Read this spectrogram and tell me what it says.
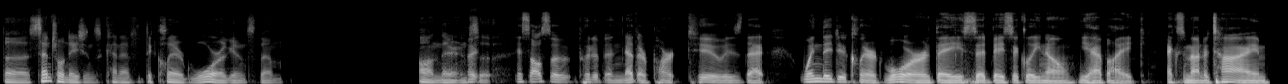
the central nations kind of declared war against them on there and so It's also put up another part too is that when they declared war, they said basically, you know, you have like X amount of time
